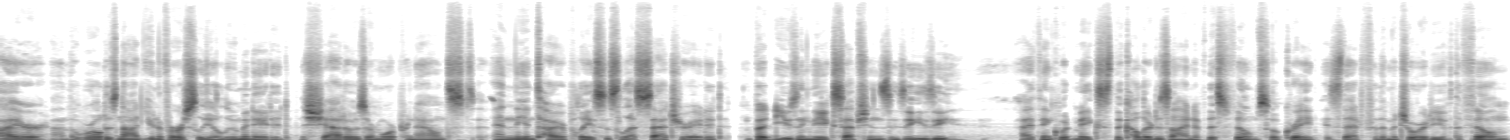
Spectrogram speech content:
higher. Uh, the world is not universally illuminated. The shadows are more pronounced, and the entire place is less saturated. But using the exceptions is easy. I think what makes the color design of this film so great is that for the majority of the film,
